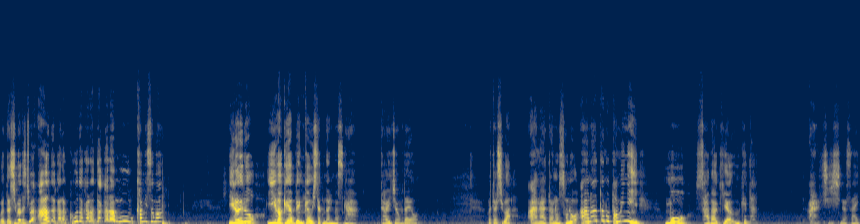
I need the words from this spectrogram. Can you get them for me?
私私はああだからこうだからだからもう神様。いろいろ言い訳や弁解をしたくなりますが大丈夫だよ。私はあなたのそのあなたのためにもう裁きは受けた。安心しなさい。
